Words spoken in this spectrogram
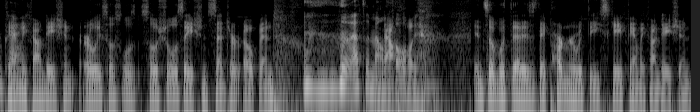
okay. Family Foundation Early Social- Socialization Center opened. That's a mouthful. mouthful. yeah. And so what that is, they partner with the Scaife Family Foundation,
